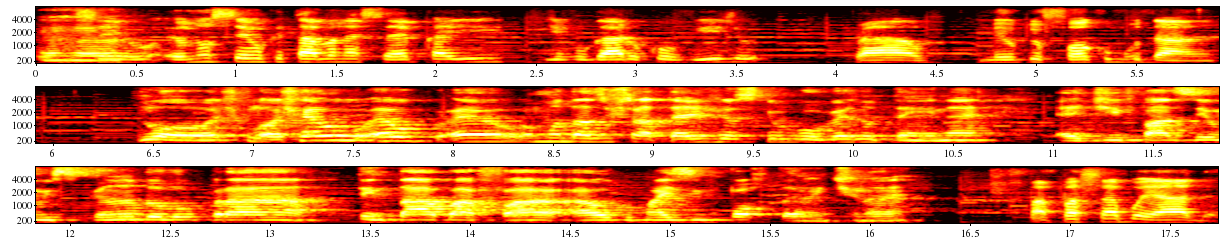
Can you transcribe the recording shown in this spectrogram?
eu, uhum. não, sei, eu não sei o que estava nessa época aí, divulgaram o Covid para meio que o foco mudar, né? Lógico, lógico. É, o, é, o, é uma das estratégias que o governo tem, né? é, de fazer um escândalo para tentar abafar algo mais importante, né? Para passar boiada.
